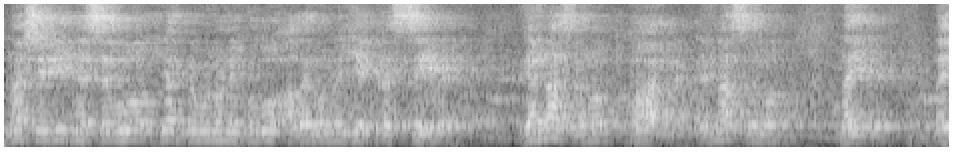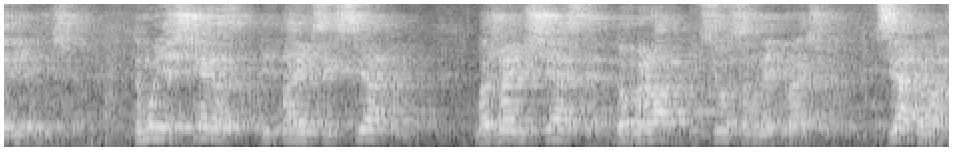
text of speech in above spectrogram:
наше рідне село, як би воно не було, але воно є красиве. Для нас воно гарне, для нас воно най, найрідніше. Тому я ще раз вітаю всіх святом, бажаю щастя, добра і всього самого найкращого. Свято вас!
